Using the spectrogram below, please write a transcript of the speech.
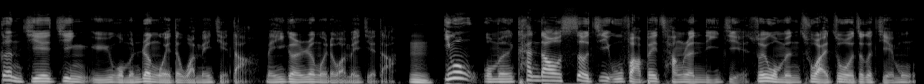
更接近于我们认为的完美解答，每一个人认为的完美解答。嗯因为我们看到设计无法被常人理解，所以我们出来做了这个节目。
